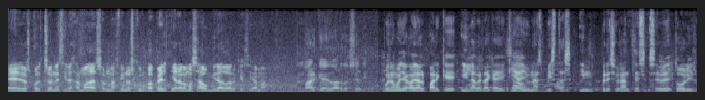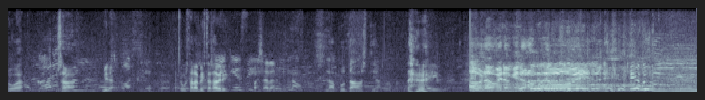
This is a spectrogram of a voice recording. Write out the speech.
eh, los colchones y las almohadas son más finos que un papel. Y ahora vamos a un mirador que se llama Parque Eduardo VII. Bueno, hemos llegado ya al parque y la verdad que aquí hay unas vistas impresionantes. Se ve todo Lisboa. O sea, mira. ¿Te gustan las vistas, Adri? Pasada, ¿no? La puta hostia. Ahora, pero que no lo podemos ver.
